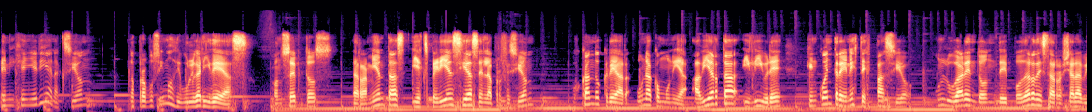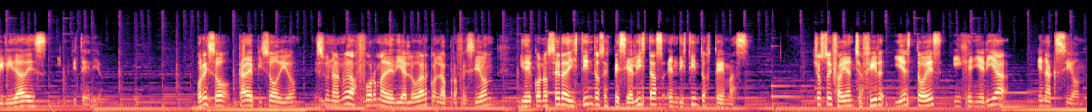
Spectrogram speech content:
En Ingeniería en Acción nos propusimos divulgar ideas, conceptos, herramientas y experiencias en la profesión buscando crear una comunidad abierta y libre que encuentre en este espacio un lugar en donde poder desarrollar habilidades y criterio. Por eso, cada episodio es una nueva forma de dialogar con la profesión y de conocer a distintos especialistas en distintos temas. Yo soy Fabián Chafir y esto es Ingeniería en Acción.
